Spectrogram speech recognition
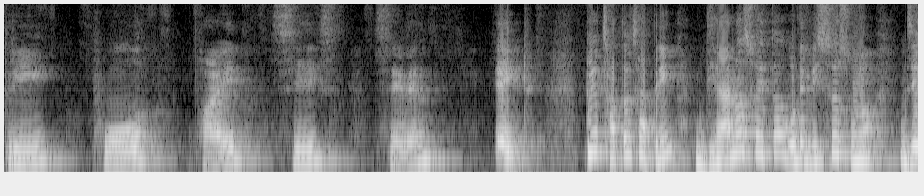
three four five six seven eight প্রিয় ছাত্রছাত্রী, ধ্যান সহিত গোটে বিষয় শুণ যে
